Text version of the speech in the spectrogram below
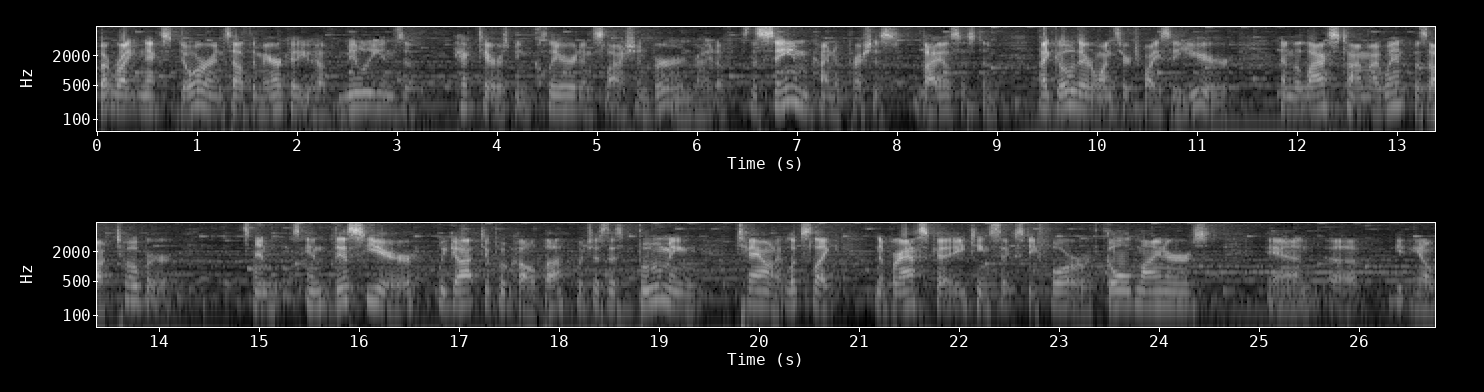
but right next door in South America, you have millions of hectares being cleared and slashed and burned, right? Of the same kind of precious biosystem. I go there once or twice a year, and the last time I went was October. And in this year, we got to Pucallpa, which is this booming town. It looks like Nebraska 1864 with gold miners and, uh, you know,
